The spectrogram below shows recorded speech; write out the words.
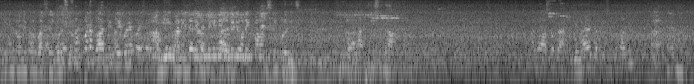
আমি কিন্তু অনেক সেল করেছিলাম। আমি এখান থেকে নিয়ে অলরেডি অনেক সেল করে দিচ্ছি হ্যাঁ।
